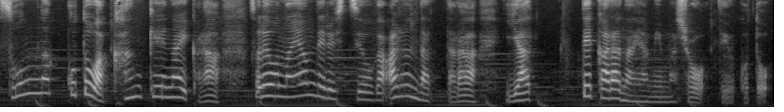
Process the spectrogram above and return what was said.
そんなことは関係ないからそれを悩んでる必要があるんだったらやってから悩みましょうっていうこと。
